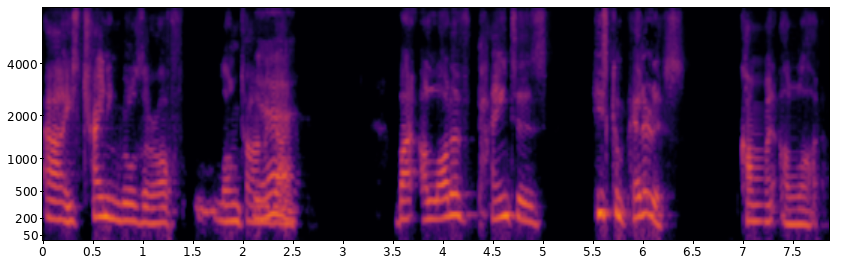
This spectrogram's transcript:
uh, his training wheels are off long time Yeah. ago. But a lot of painters, his competitors, comment a lot,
